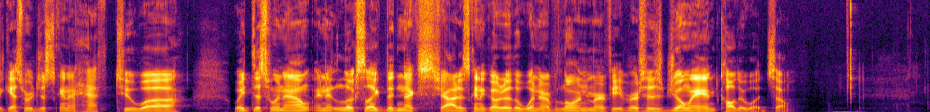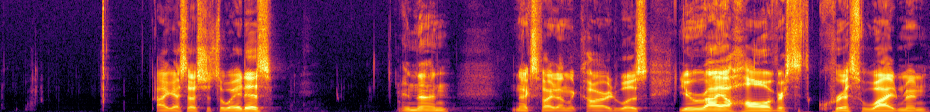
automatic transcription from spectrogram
I guess we're just gonna have to uh, wait this one out, and it looks like the next shot is going to go to the winner of Lauren Murphy versus Joanne Calderwood. So I guess that's just the way it is. And then next fight on the card was Uriah Hall versus Chris Weidman.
